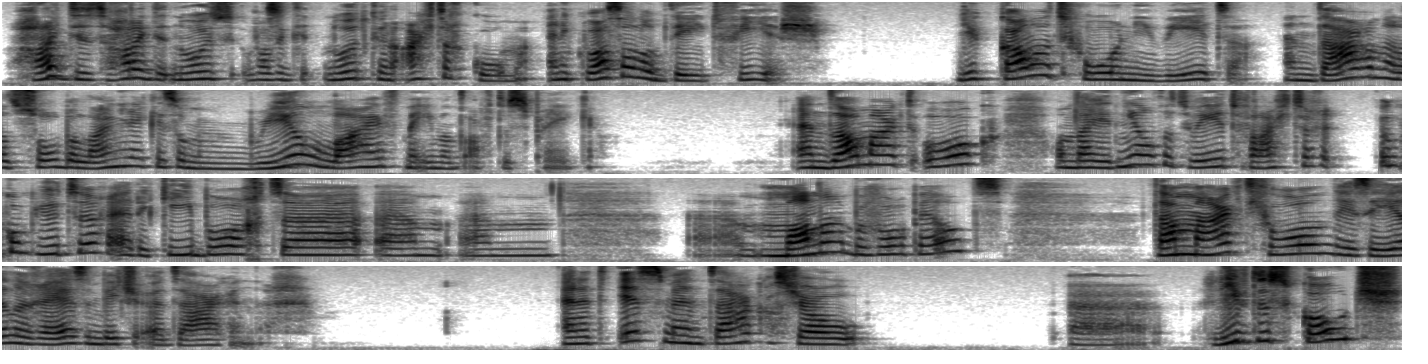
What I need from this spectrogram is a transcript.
had ik dit, had ik dit nooit, was ik dit nooit kunnen achterkomen. En ik was al op date 4. Je kan het gewoon niet weten. En daarom dat het zo belangrijk is om in real life met iemand af te spreken. En dat maakt ook, omdat je het niet altijd weet van achter een computer, de keyboard uh, um, um, uh, mannen bijvoorbeeld, dat maakt gewoon deze hele reis een beetje uitdagender. En het is mijn taak als jouw uh, liefdescoach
